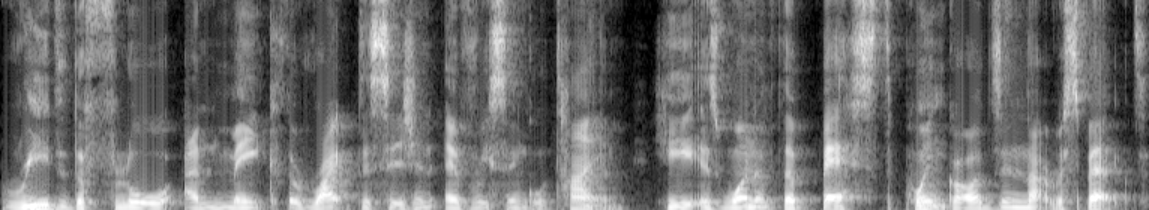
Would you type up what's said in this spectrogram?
read the floor, and make the right decision every single time. He is one of the best point guards in that respect.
